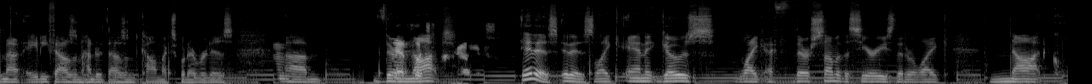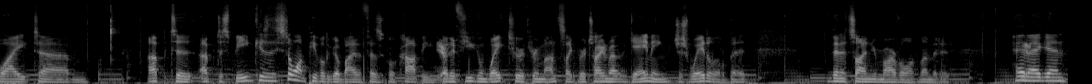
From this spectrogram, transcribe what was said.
amount, 80,000, 100,000 comics, whatever it is. Um, they're Netflix not. It is. It is like, and it goes like I, there are some of the series that are like not quite um, up to up to speed because they still want people to go buy the physical copy. Yep. But if you can wait two or three months, like we are talking about with gaming, just wait a little bit, then it's on your Marvel Unlimited. Hey Yeah. Megan,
